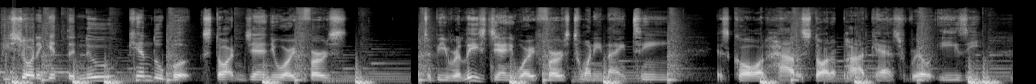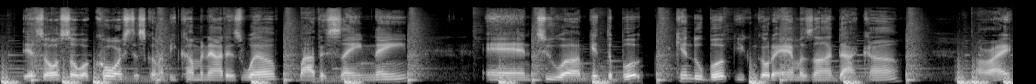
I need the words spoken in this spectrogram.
be sure to get the new Kindle book starting January 1st to be released January 1st, 2019. It's called How to Start a Podcast Real Easy. There's also a course that's going to be coming out as well by the same name. And to um, get the book, Kindle book, you can go to Amazon.com. All right.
